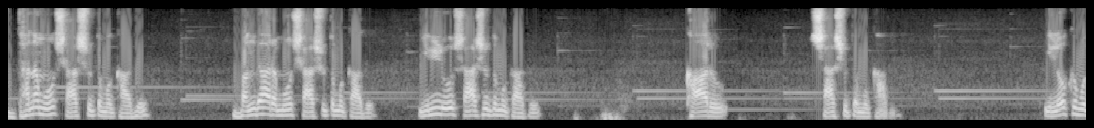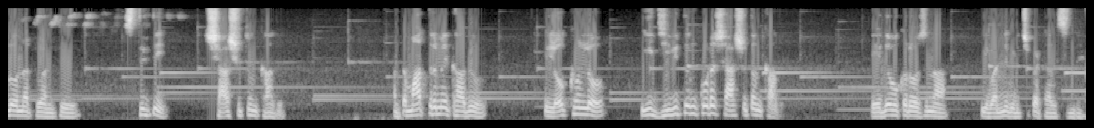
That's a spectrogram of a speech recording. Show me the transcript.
ధనము శాశ్వతము కాదు బంగారము శాశ్వతము కాదు ఇల్లు శాశ్వతము కాదు కారు శాశ్వతము కాదు. ఈ లోకములో ఉన్నటువంటి స్థితి శాశ్వతం కాదు. అంత మాత్రమే కాదు ఈ లోకంలో ఈ జీవితం కూడా శాశ్వతం కాదు. ఏదో ఒక రోజున ఇవన్నీ విడిచిపెట్టాల్సిందే.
